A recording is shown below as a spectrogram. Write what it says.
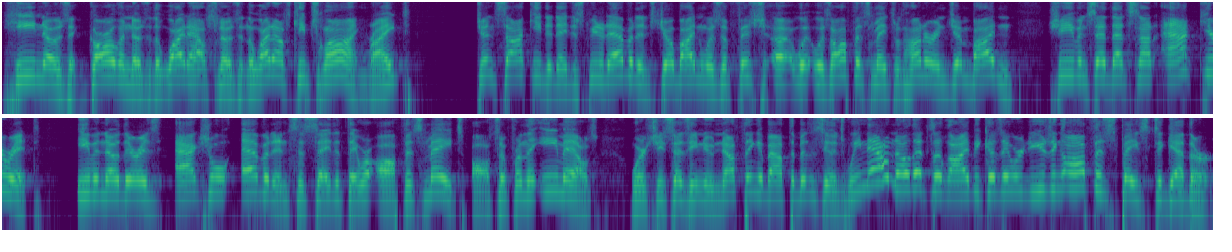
He knows it. Garland knows it. The White House knows it. And the White House keeps lying, right? Jen Psaki today disputed evidence Joe Biden was offic- uh, was office mates with Hunter and Jim Biden. She even said that's not accurate, even though there is actual evidence to say that they were office mates. Also from the emails where she says he knew nothing about the business dealings. We now know that's a lie because they were using office space together.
